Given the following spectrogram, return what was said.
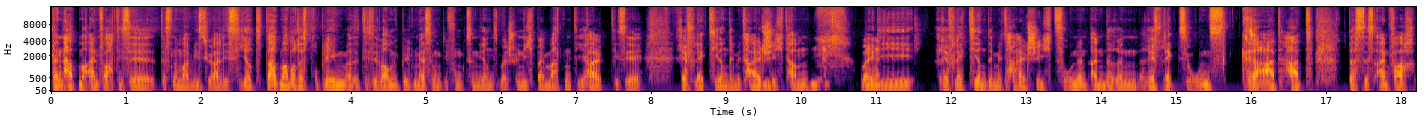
Dann hat man einfach diese, das nochmal visualisiert. Da hat man aber das Problem, also diese Wärmebildmessungen, die funktionieren zum Beispiel nicht bei Matten, die halt diese reflektierende Metallschicht haben, mhm. weil mhm. die reflektierende Metallschicht so einen anderen Reflexionsgrad hat, dass das einfach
